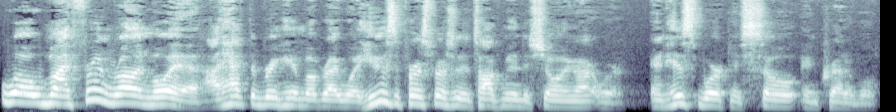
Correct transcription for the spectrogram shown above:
well, my friend Ron Moya, I have to bring him up right away. He was the first person to talk me into showing artwork, and his work is so incredible.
